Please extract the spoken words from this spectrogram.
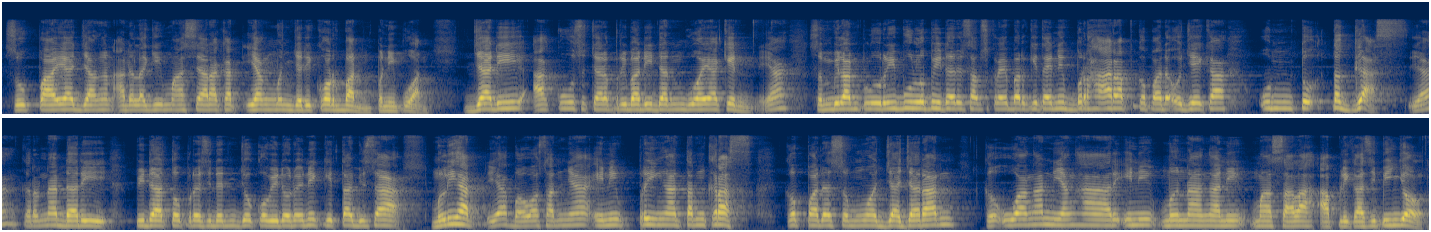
Supaya jangan ada lagi masyarakat yang menjadi korban penipuan. Jadi aku secara pribadi dan gua yakin ya 90 ribu lebih dari subscriber kita ini berharap kepada OJK untuk tegas ya karena dari pidato Presiden Joko Widodo ini kita bisa melihat ya bahwasannya ini peringatan keras kepada semua jajaran keuangan yang hari ini menangani masalah aplikasi pinjol,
